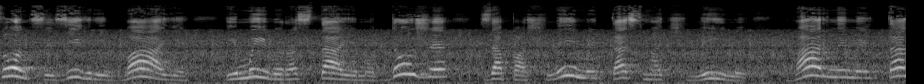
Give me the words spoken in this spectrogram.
сонце зігріває, і ми виростаємо дуже запашними та смачними, гарними та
